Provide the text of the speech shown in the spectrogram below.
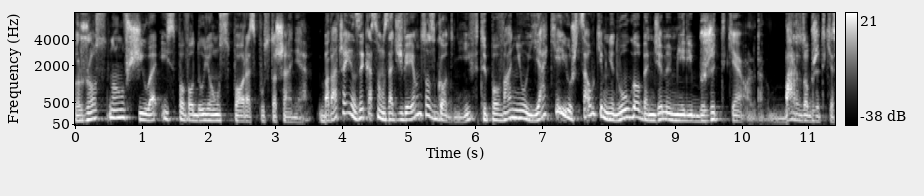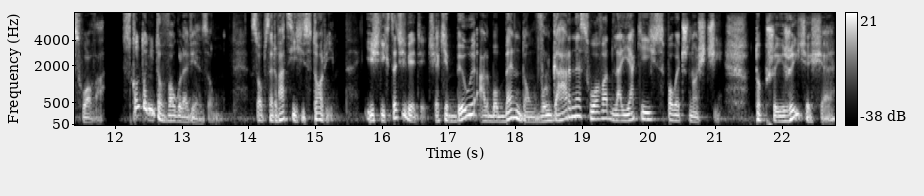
rosną w siłę i spowodują spore spustoszenie. Badacze języka są zadziwiająco zgodni w typowaniu, jakie już całkiem niedługo będziemy mieli brzydkie, ale tak bardzo brzydkie słowa. Skąd oni to w ogóle wiedzą? Z obserwacji historii. Jeśli chcecie wiedzieć, jakie były albo będą wulgarne słowa dla jakiejś społeczności, to przyjrzyjcie się,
